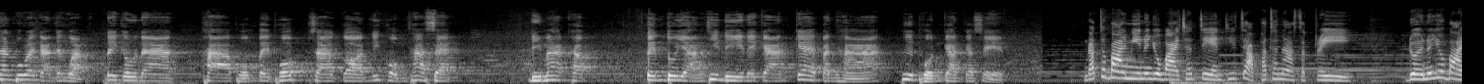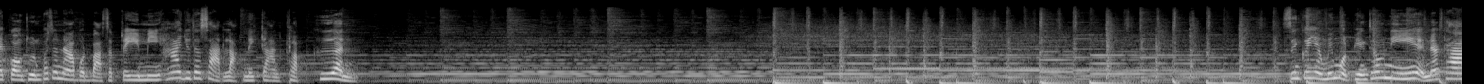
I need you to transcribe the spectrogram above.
ท่านผู้ว่าราชการจังหวัดได้กรุณาพาผมไปพบสากรณ์นิคมท่าแซะดีมากครับ เป็นตัวอย่างที่ดีในการแก้ปัญหาพืชผลการเกษตร รัฐบาลมีนโยบายชัดเจนที่จะพัฒนาสตรี โดยนโยบายกองทุนพัฒนาบทบาทสตรีมี 5 ยุทธศาสตร์หลักในการขับเคลื่อนซึ่งก็ยังไม่หมดเพียงเท่านี้นะคะ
